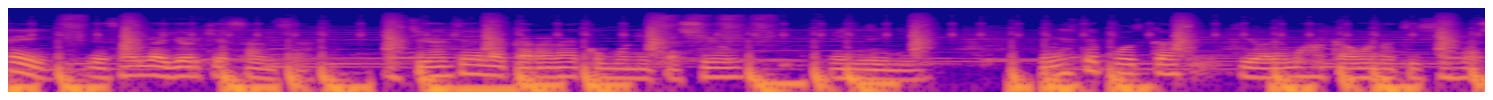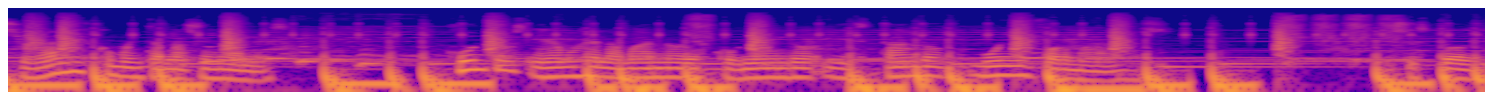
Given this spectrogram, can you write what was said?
Hey, les habla Yorkia Sansa, estudiante de la carrera de Comunicación en línea. En este podcast llevaremos a cabo noticias nacionales como internacionales. Juntos iremos de la mano descubriendo y estando muy informados. Eso es todo.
